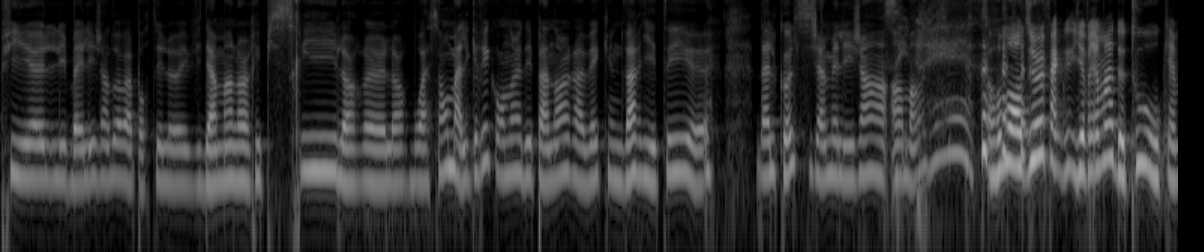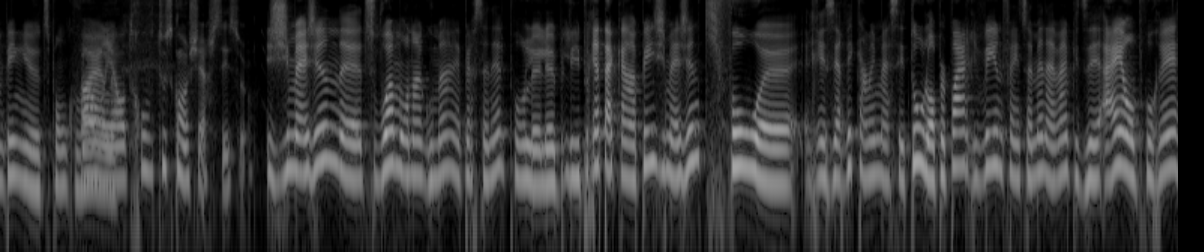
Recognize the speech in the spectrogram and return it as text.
puis euh, les, ben, les gens doivent apporter là, évidemment leur épicerie, leur, euh, leur boisson, malgré qu'on a un dépanneur avec une variété euh, d'alcool si jamais les gens en manquent. vrai! oh mon Dieu! Qu'il y a vraiment de tout au camping du Pont-Couvert. Ah oui, on trouve tout ce qu'on cherche, c'est sûr. J'imagine, tu vois mon engouement personnel pour le- le- les prêts à camper, j'imagine qu'il faut réserver quand même assez tôt. Là, on peut pas arriver une fin de semaine avant puis dire Hey, on pourrait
